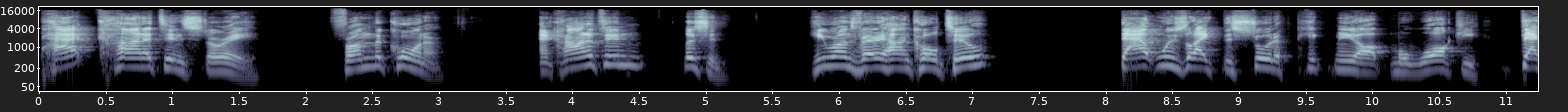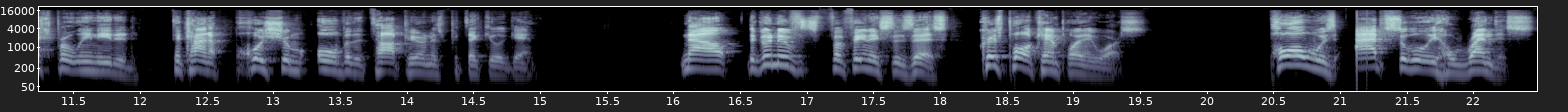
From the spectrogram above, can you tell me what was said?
Pat Connaughton's three from the corner. And Connaughton, listen, he runs very hot and cold too. That was like the sort of pick me up Milwaukee desperately needed to kind of push him over the top here in this particular game. Now, the good news for Phoenix is this Chris Paul can't play any worse. Paul was absolutely horrendous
